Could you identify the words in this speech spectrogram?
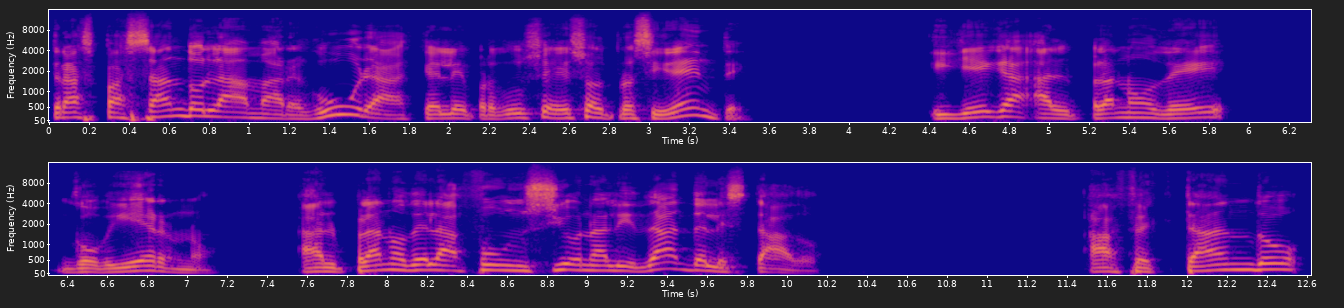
traspasando la amargura que le produce eso al presidente y llega al plano de gobierno, al plano de la funcionalidad del Estado, afectando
